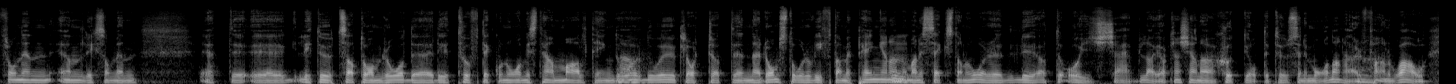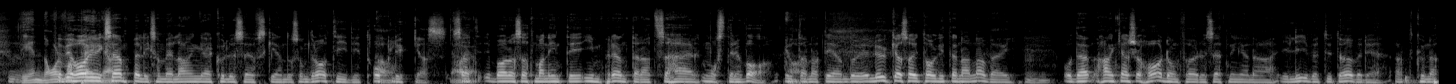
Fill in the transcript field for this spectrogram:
från en, en liksom en ett eh, lite utsatt område, det är tufft ekonomiskt hemma allting. Då, ja. då är det klart att eh, när de står och viftar med pengarna mm. när man är 16 år, det är att oj jävlar, jag kan tjäna 70-80 tusen i månaden här. Ja. Fan wow, mm. det är enorma pengar. För vi har ju exempel liksom med Langa, Kulusevski ändå som drar tidigt och ja. lyckas. Så att, bara så att man inte inpräntar att så här måste det vara. Utan att det ändå är, Lukas har ju tagit en annan väg. Mm. Och den, han kanske har de förutsättningarna i livet utöver det. Att kunna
